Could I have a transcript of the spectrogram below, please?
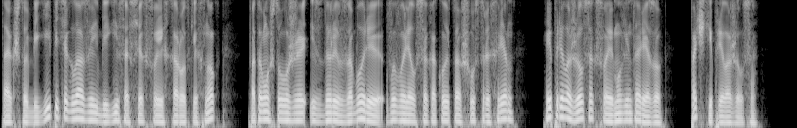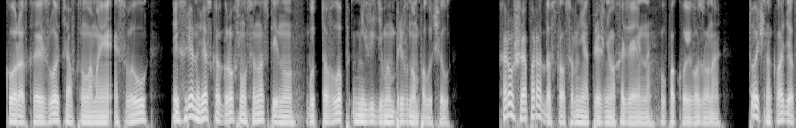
Так что беги, пятиглазый, беги со всех своих коротких ног, потому что уже из дыры в заборе вывалился какой-то шустрый хрен и приложился к своему винторезу. Почти приложился. Коротко и зло тявкнула моя СВУ, и хрен резко грохнулся на спину, будто в лоб невидимым бревном получил. Хороший аппарат достался мне от прежнего хозяина, упокой его зона. Точно кладет.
